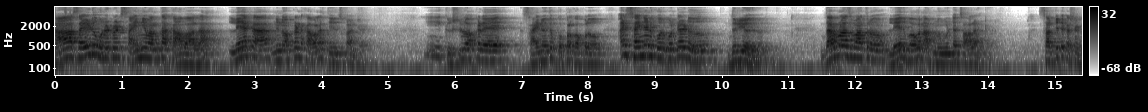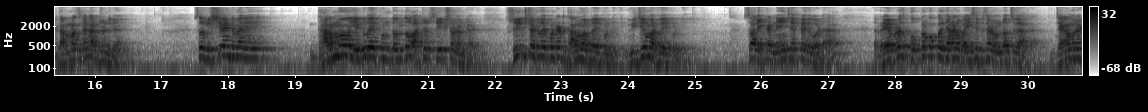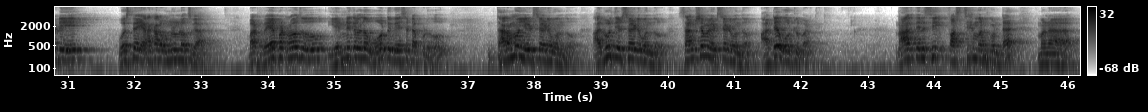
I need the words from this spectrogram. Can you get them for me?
నా సైడ్ ఉన్నటువంటి సైన్యం అంతా కావాలా? లేక నేను ఒక్కడిని కావాలా తెలుసుకో అంటాడు. ఈ కృష్ణుడు అక్కడే సైన్యం అయితే కుప్పలు కుప్పలు అని సైన్యాన్ని కోరుకుంటాడు దుర్యోధనుడు. ధర్మరాజు మాత్రం లేదు బాబు నాకు నువ్వు ఉంటే చాలు అంటాడు. సబ్జెక్ట్ కృష్ణుడు ధర్మరాజు కానీ అర్జునుడు కానీ సో విషయం ఏంటి మరి? ధర్మం ఎటువైపు ఉంటుందో అటు శ్రీకృష్ణుడు అంటాడు. శ్రీకృష్ణుడు అటువైపు ఉంటాడు ధర్మం అటువైపు ఉంటుంది విజయం అటువైపు ఉంటుంది సో అలా ఇక్కడ నేను చెప్పేది కూడా రేపు రోజు కుప్పలు కుప్పలు జనాలు వైసీపీ సైడ్ ఉండొచ్చుగా. కాక జగన్మోహన్ రెడ్డి వస్తే వెనకాల ఉండుండొచ్చుగా. బట్ రేపటి రోజు ఎన్నికల్లో ఓటు వేసేటప్పుడు ధర్మం ఎటు సైడ్ ఉందో అభివృద్ధి ఎటు సైడ్ ఉందో సంక్షేమం ఎటు సైడ్ ఉందో అటే ఓట్లు పడతాయి. నాకు తెలిసి ఫస్ట్ టైం అనుకుంటా మన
